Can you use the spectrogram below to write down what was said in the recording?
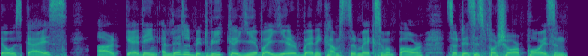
those guys are getting a little bit weaker year by year when it comes to maximum power. So this is for sure poison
